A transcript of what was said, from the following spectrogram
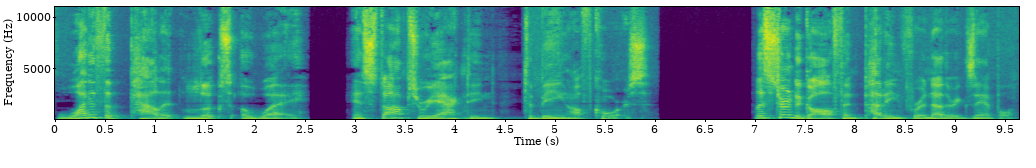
What if the pilot looks away and stops reacting to being off course? Let's turn to golf and putting for another example.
